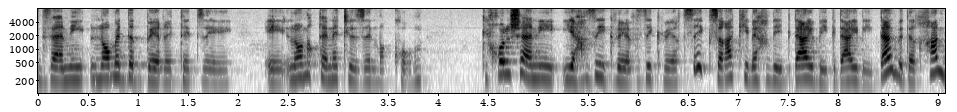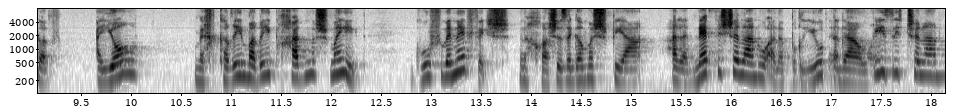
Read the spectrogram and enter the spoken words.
ואני לא מדברת את זה, אה, לא נותנת לזה מקום, ככל שאני יחזיק ויחזיק ויחזיק, זה רק ילך ויגדל ויגדל ויגדל, ודרך אגב, היום מחקרים מראים חד משמעית, גוף ונפש. נכון. שזה גם משפיע על הנפש שלנו, על הבריאות לגמרי. הפיזית שלנו.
